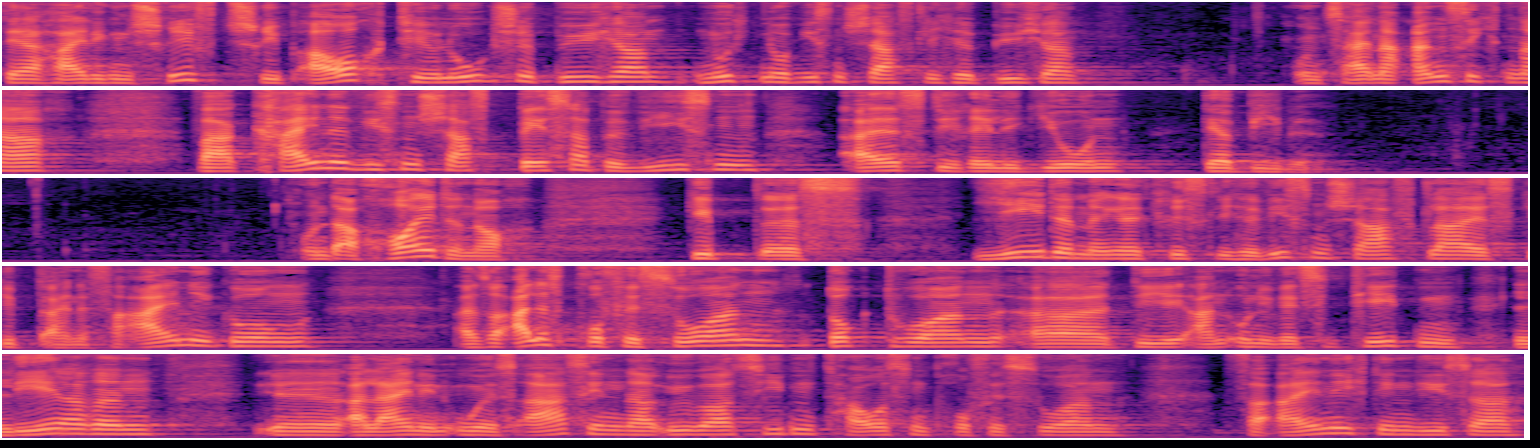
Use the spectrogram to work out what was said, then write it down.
der Heiligen Schrift, schrieb auch theologische Bücher, nicht nur wissenschaftliche Bücher. Und seiner Ansicht nach war keine Wissenschaft besser bewiesen als die Religion der Bibel. Und auch heute noch gibt es jede Menge christliche Wissenschaftler, es gibt eine Vereinigung, also alles Professoren, Doktoren, äh, die an Universitäten lehren. Äh, allein in den USA sind da über 7000 Professoren vereinigt in dieser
